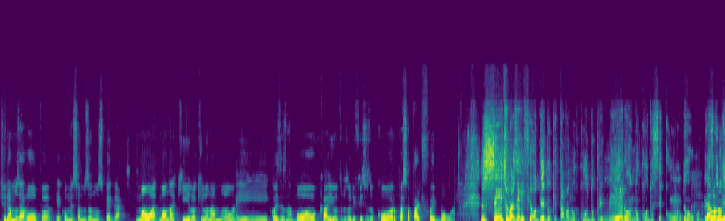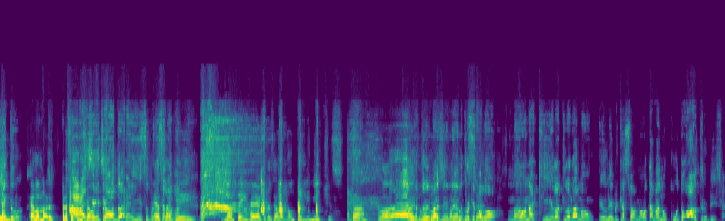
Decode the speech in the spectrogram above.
tiramos a roupa e começamos a nos pegar. Mão, a- mão naquilo, aquilo na mão, e coisas na boca e outros orifícios do corpo. Essa parte foi boa. Gente, mas ele enfiou o dedo que tava no cu do primeiro, no cu do segundo? O mesmo Ela não tem. dedo? Ela não, presta Ai, atenção. gente, eu adorei isso. Porque você Essa leva... gay não tem regras, ela não tem limites, tá? Ela Ai, faz eu um tô tudo, tá imaginando tudo porque certo. falou mão naquilo, aquilo na mão. Eu lembro que a sua mão tava no cu do outro, bicha.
